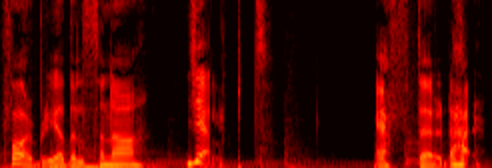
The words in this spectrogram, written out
förberedelserna hjälpt efter det här?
